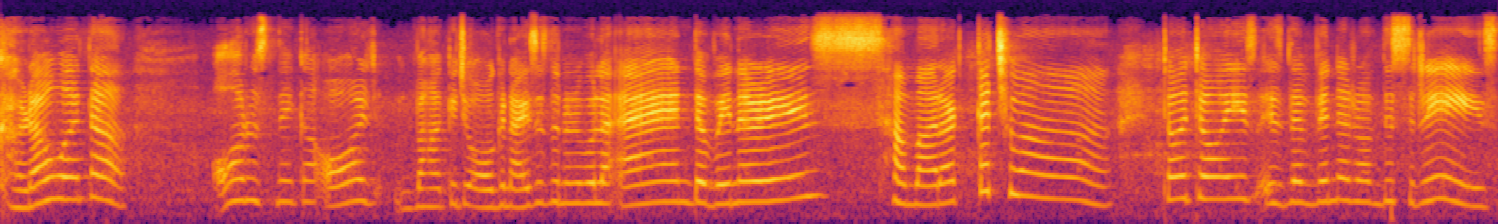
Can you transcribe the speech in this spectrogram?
खड़ा हुआ था। और उसने कहा, और वहाँ के जो ऑर्गेनाइजर थे उन्होंने बोला एंड द विनर इज़ हमारा कछुआ। Tortoise is the winner of this race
